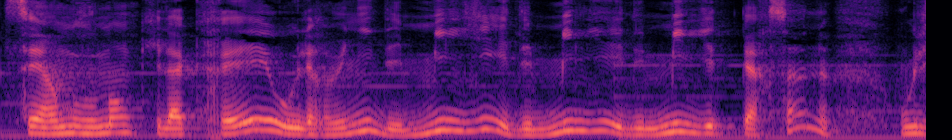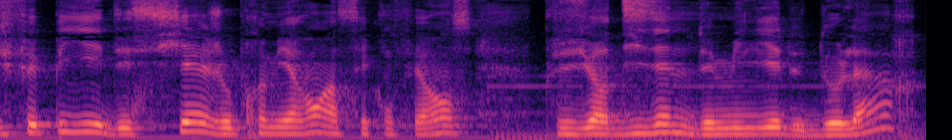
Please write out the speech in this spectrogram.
c'est un mouvement qu'il a créé où il réunit des milliers et des milliers et des milliers de personnes, où il fait payer des sièges au premier rang à ses conférences plusieurs dizaines de milliers de dollars,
